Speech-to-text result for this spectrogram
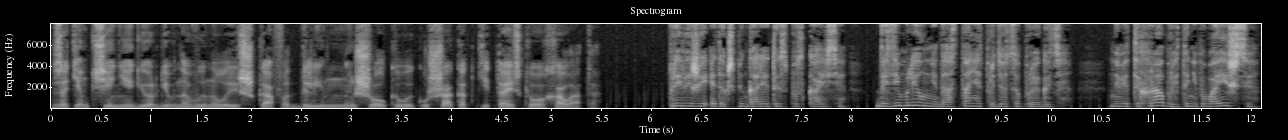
Затем Ксения Георгиевна вынула из шкафа длинный шелковый кушак от китайского халата. Привяжи это к шпингалету и спускайся. До земли он не достанет, придется прыгать. Но ведь ты храбрый, ты не побоишься.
